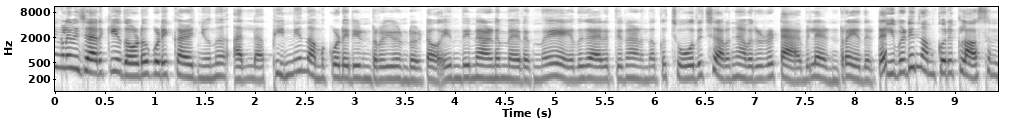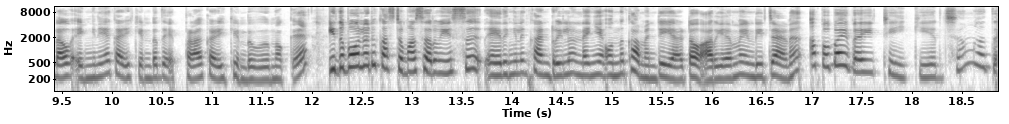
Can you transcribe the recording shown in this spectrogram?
നിങ്ങൾ വിചാരിക്കും ഇതോടുകൂടി കഴിഞ്ഞു എന്ന് അല്ല. പിന്നെ പിന്നെയും നമുക്കിവിടെ ഒരു ഇന്റർവ്യൂ ഉണ്ട് കേട്ടോ. എന്തിനാണ് മരുന്ന്? ഏത് കാര്യത്തിനാണെന്നൊക്കെ ചോദിച്ചറിഞ്ഞ് അവരുടെ ടാബിൽ എന്റർ ചെയ്തിട്ട് ഇവിടെ നമുക്കൊരു ക്ലാസ് ഉണ്ടാവും. എങ്ങനെയാ കഴിക്കേണ്ടത്? എപ്പോഴാണ് കഴിക്കേണ്ടത് എന്നൊക്കെ. ഇതുപോലൊരു കസ്റ്റമർ സർവീസ് ഏതെങ്കിലും കൺട്രിയിലുണ്ടെങ്കിൽ ഒന്ന് കമന്റ് ചെയ്യാം കേട്ടോ. അറിയാൻ വേണ്ടിയിട്ടാണ്. അപ്പോൾ ബൈ ബൈ ടേക്ക് കെയർ ചമത.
